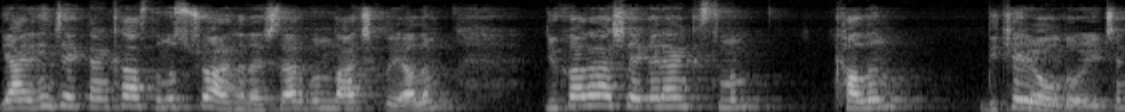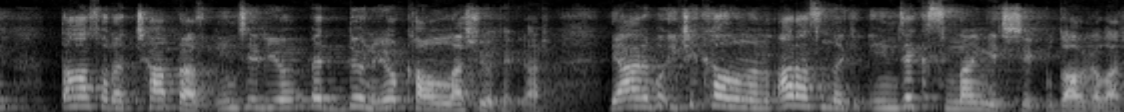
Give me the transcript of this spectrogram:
Yani incelikten kastımız şu arkadaşlar. Bunu da açıklayalım. Yukarıdan aşağıya gelen kısmım kalın, dikey olduğu için daha sonra çapraz inceliyor ve dönüyor kalınlaşıyor tekrar. Yani bu iki kalınlığın arasındaki ince kısımdan geçecek bu dalgalar.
